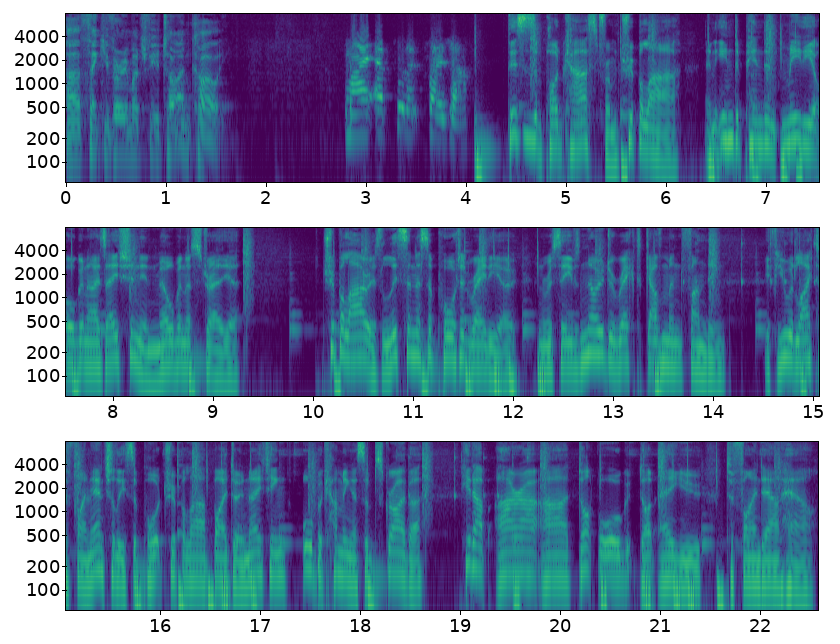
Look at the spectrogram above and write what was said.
Uh, thank you very much for your time, Kylie. My absolute pleasure. This is a podcast from Triple R, an independent media organisation in Melbourne, Australia. Triple R is listener supported radio and receives no direct government funding. If you would like to financially support Triple R by donating or becoming a subscriber, hit up rrr.org.au to find out how.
